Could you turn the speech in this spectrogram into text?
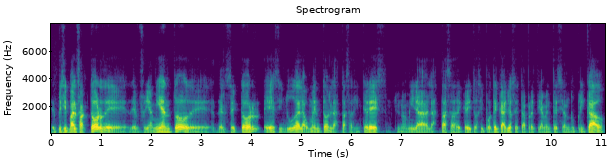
El principal factor de, enfriamiento del sector es sin duda el aumento en las tasas de interés. Si uno mira las tasas de créditos hipotecarios, está prácticamente se han duplicado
